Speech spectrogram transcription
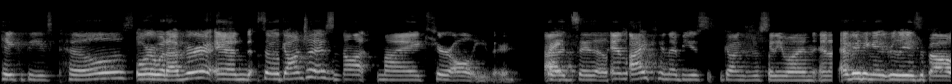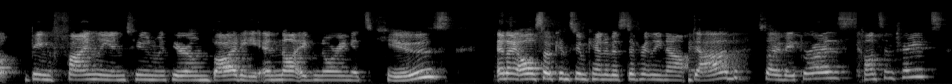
take these pills or whatever. And so ganja is not my cure all either. Right. I would say that. And I can abuse ganja just anyone. And everything it really is about being finely in tune with your own body and not ignoring its cues. And I also consume cannabis differently now. I dab, so I vaporize concentrates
